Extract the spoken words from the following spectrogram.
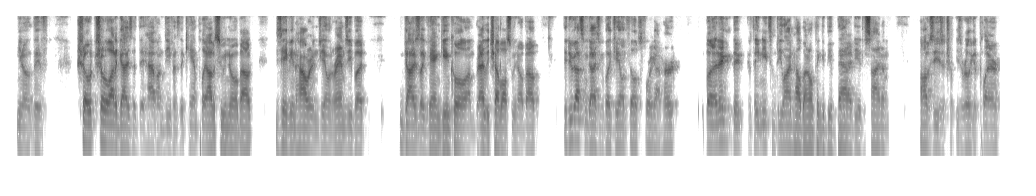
you know they've showed showed a lot of guys that they have on defense that can play. Obviously, we know about Xavier Howard and Jalen Ramsey, but guys like Van Ginkel, um, Bradley Chubb, also we know about. They do got some guys who can play. Jaelan Phillips before he got hurt, but I think they if they need some D line help, I don't think it'd be a bad idea to sign him. Obviously, he's a he's a really good player,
